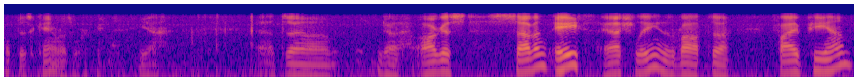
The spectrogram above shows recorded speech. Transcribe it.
hope this camera's working. Yeah. At uh, August 7th 8th actually it's about uh, 5 p.m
